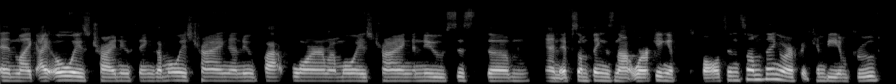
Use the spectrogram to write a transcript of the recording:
And like i always try new things. I'm always trying a new platform. I'm always trying a new system. And if something's not working if it's fault in something or if it can be improved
